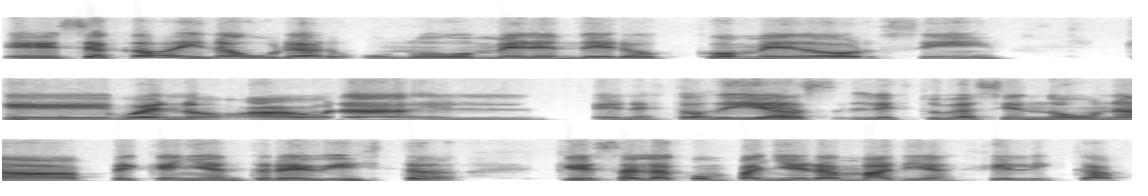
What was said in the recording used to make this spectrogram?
eh, se acaba de inaugurar un nuevo merendero comedor, ¿sí? Que, bueno, ahora el, en estos días le estuve haciendo una pequeña entrevista que es a la compañera María Angélica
